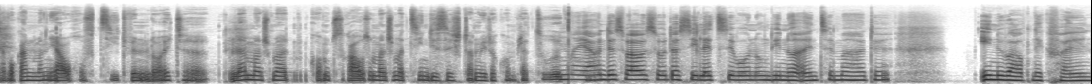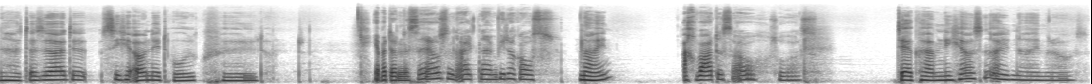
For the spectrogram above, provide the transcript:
Ja, woran man ja auch oft sieht, wenn Leute, ne, manchmal kommt es raus und manchmal ziehen die sich dann wieder komplett zurück. Naja, und das war auch so, dass die letzte Wohnung, die nur ein Zimmer hatte, ihn überhaupt nicht gefallen hat. Also er hatte sich auch nicht wohl gefühlt. Ja, aber dann ist er aus dem Altenheim wieder raus. Nein. Ach, war das auch sowas? Der kam nicht aus dem Altenheim raus.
